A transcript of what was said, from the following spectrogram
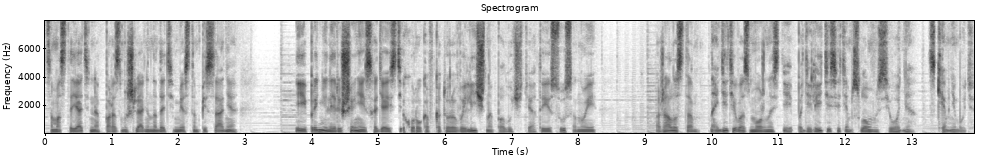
самостоятельно поразмышляли над этим местом Писания и приняли решение, исходя из тех уроков, которые вы лично получите от Иисуса. Ну и, пожалуйста, найдите возможность и поделитесь этим словом сегодня с кем-нибудь.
